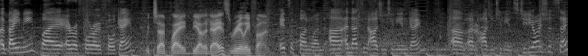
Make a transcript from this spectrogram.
Obey Me by Error 404 game. Which I played the other day. It's really fun. It's a fun one. Uh, and that's an Argentinian game, um, an Argentinian studio, I should say.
